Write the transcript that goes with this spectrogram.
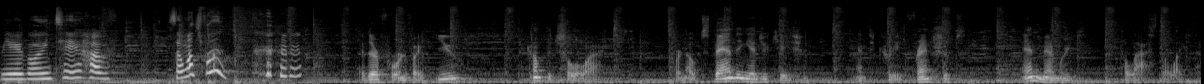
we are going to have so much fun. I therefore invite you to come to Chilliwack for an outstanding education and to create friendships and memories to last a lifetime.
